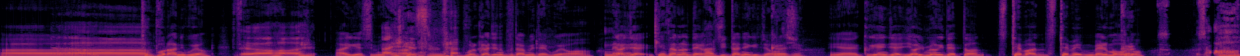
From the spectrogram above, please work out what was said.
아, 어, 촛불 아니고요. 어, 알겠습니다. 알겠습니다. 촛불까지는 부담이 되고요. 그러니까 네. 이제 계산을 내가 할 수 있다는 얘기죠. 그렇죠. 예, 그게 이제 10명이 됐던 스텝, 스텝이 매일 먹어도. 아,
